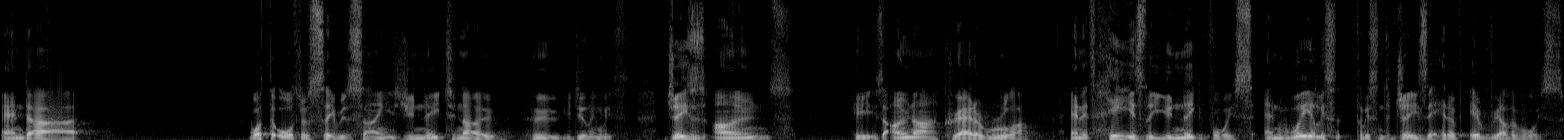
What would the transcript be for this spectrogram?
And uh, what the author of Hebrews is saying is you need to know who you're dealing with. Jesus owns, he is the owner, creator, ruler. And it's he is the unique voice, and we are listen, to listen to Jesus ahead of every other voice.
